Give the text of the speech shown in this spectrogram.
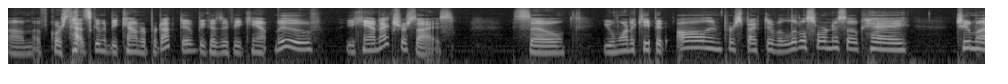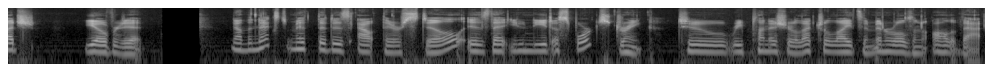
Um, of course, that's going to be counterproductive because if you can't move, you can't exercise. So you want to keep it all in perspective. A little soreness, okay. Too much, you overdid it. Now, the next myth that is out there still is that you need a sports drink to replenish your electrolytes and minerals and all of that.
